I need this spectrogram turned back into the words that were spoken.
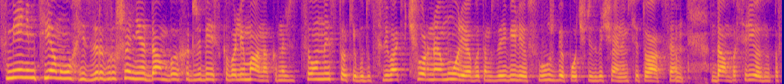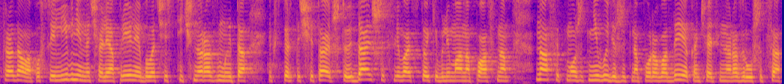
Сменим тему. Из-за разрушения дамбы Хаджибейского лимана канализационные стоки будут сливать в Черное море. Об этом заявили в службе по чрезвычайным ситуациям. Дамба серьезно пострадала после ливней в начале апреля и была частично размыта. Эксперты считают, что и дальше сливать стоки в лиман опасно. Насыпь может не выдержать напора воды и окончательно разрушиться.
